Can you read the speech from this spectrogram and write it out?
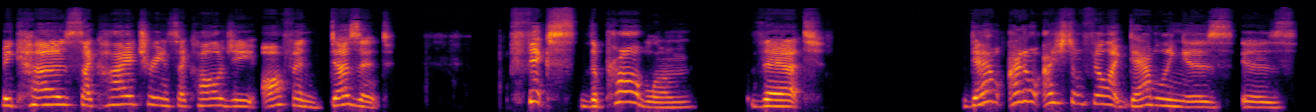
because psychiatry and psychology often doesn't fix the problem that dab I don't I just don't feel like dabbling is is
